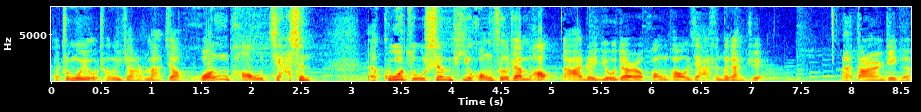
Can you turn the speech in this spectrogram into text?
那中国有成语叫什么？叫黄袍加身。呃，国足身披黄色战袍啊，这有点黄袍加身的感觉啊。当然，这个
